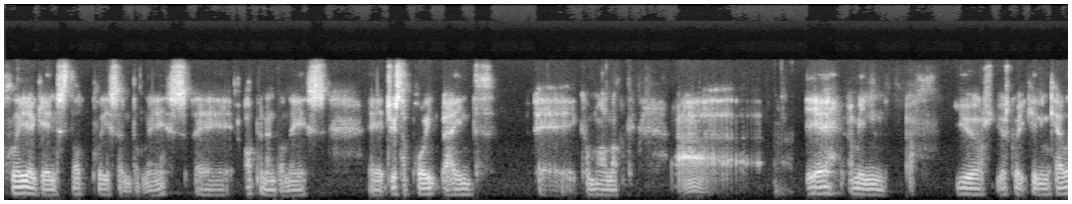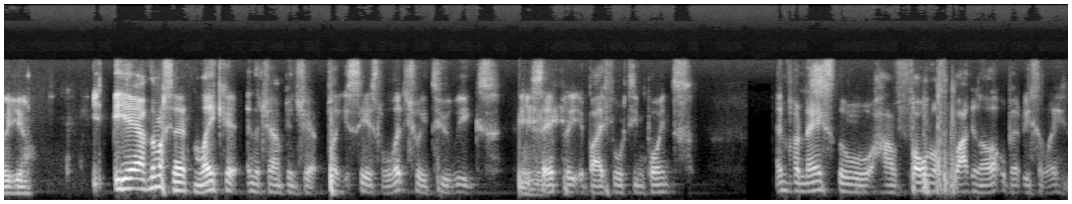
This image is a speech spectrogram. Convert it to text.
play against third place Inverness, uh, up in Inverness, uh, just a point behind uh, Kilmarnock. Yeah, I mean, you're you're quite keen on Killie here. Yeah, I've never seen anything like it in the championship. Like you say, it's literally two leagues mm-hmm. separated by 14 points. Inverness, though, have fallen off the wagon a little bit recently.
